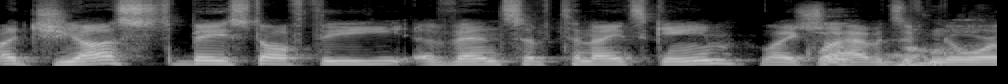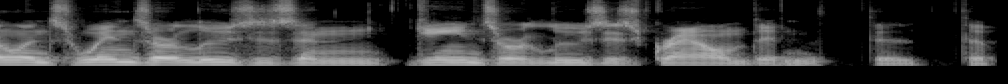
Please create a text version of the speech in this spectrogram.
adjust based off the events of tonight's game? Like so, what happens if New Orleans wins or loses and gains or loses ground in the the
